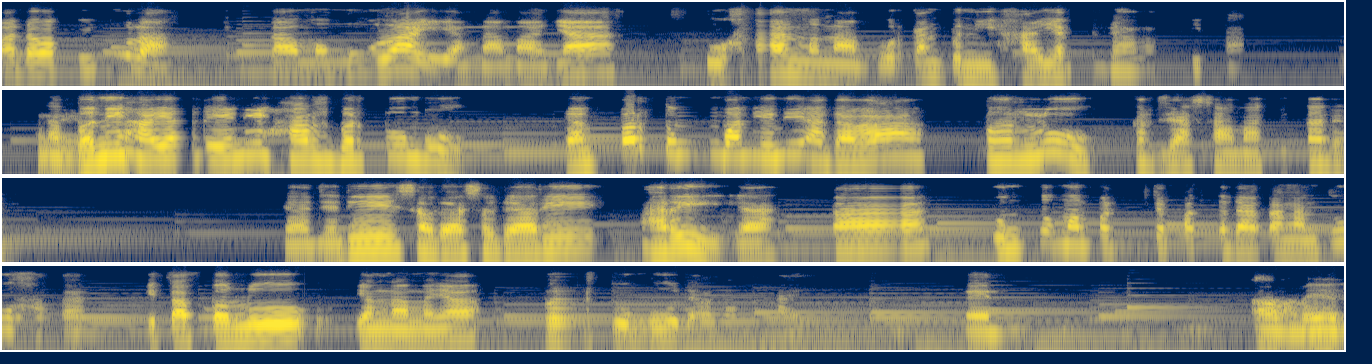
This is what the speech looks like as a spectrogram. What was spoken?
pada waktu itulah kita memulai yang namanya Tuhan menaburkan benih hayat ke dalam kita. Nah, benih hayat ini harus bertumbuh dan pertumbuhan ini adalah perlu kerjasama kita dengan Ya, jadi saudara-saudari, mari ya kita untuk mempercepat kedatangan Tuhan, kita perlu yang namanya bertumbuh dalam air. Amin. Amin.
